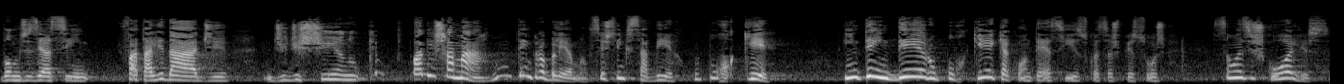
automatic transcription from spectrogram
vamos dizer assim, fatalidade, de destino, que podem chamar, não tem problema. Vocês têm que saber o porquê, entender o porquê que acontece isso com essas pessoas. São as escolhas.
